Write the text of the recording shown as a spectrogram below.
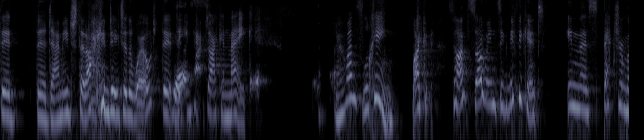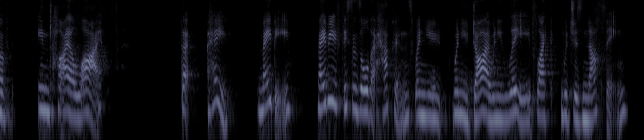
the the damage that I can do to the world, the, yes. the impact I can make no one's looking. Like, so I'm so insignificant in the spectrum of entire life that, hey, maybe, maybe if this is all that happens when you when you die, when you leave, like which is nothing,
